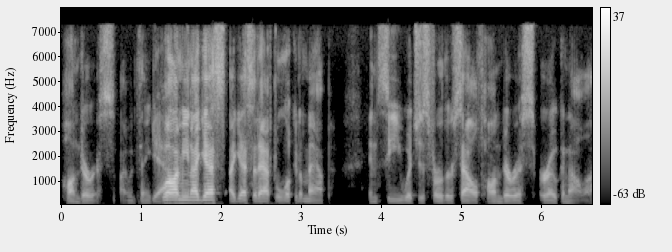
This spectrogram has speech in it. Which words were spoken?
Honduras. I would think. Yeah. Well, I mean, I guess I guess I'd have to look at a map and see which is further south, Honduras or Okinawa.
